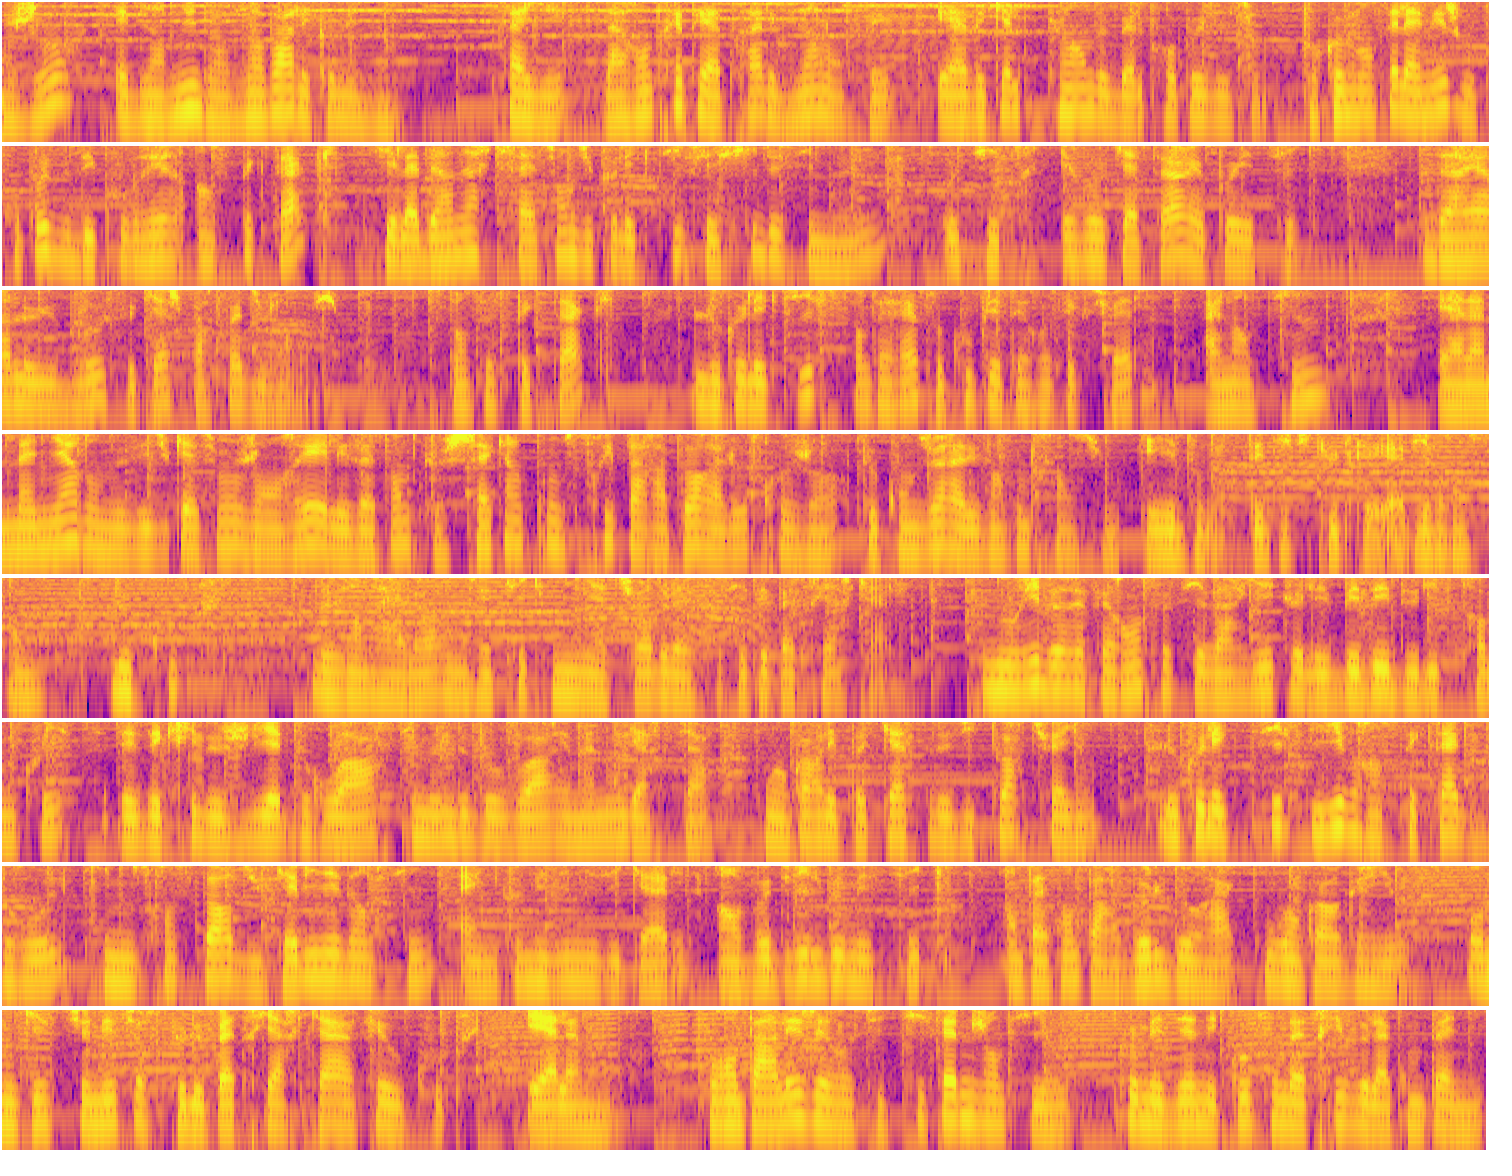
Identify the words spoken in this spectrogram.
Bonjour et bienvenue dans Viens voir les comédiens. Ça y est, la rentrée théâtrale est bien lancée et avec elle plein de belles propositions. Pour commencer l'année, je vous propose de découvrir un spectacle qui est la dernière création du collectif Les Filles de Simone, au titre évocateur et poétique. Derrière le hublot se cache parfois du linge. Dans ce spectacle, le collectif s'intéresse au couple hétérosexuel, à l'intime et à la manière dont nos éducations genrées et les attentes que chacun construit par rapport à l'autre genre peut conduire à des incompréhensions et donc des difficultés à vivre ensemble. Le couple deviendrait alors une réplique miniature de la société patriarcale. Nourri de références aussi variées que les BD de Lipstrom Quist, les écrits de Juliette Drouard, Simone de Beauvoir et Manon Garcia, ou encore les podcasts de Victoire Tuaillon, le collectif livre un spectacle drôle qui nous transporte du cabinet d'un psy à une comédie musicale, un vaudeville domestique, en passant par Goldorak ou encore Grise, pour nous questionner sur ce que le patriarcat a fait au couple et à l'amour. Pour en parler, j'ai reçu Tiffaine Gentillot, comédienne et cofondatrice de la compagnie,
